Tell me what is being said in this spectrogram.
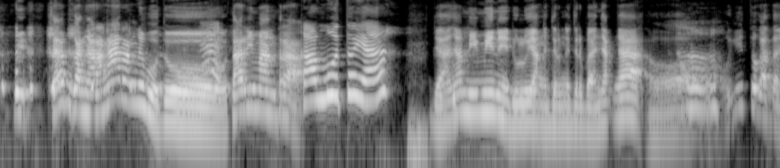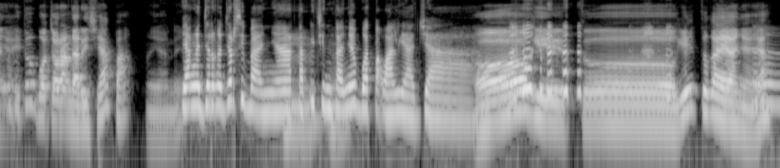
Wi, saya bukan ngarang-ngarang nih bu tuh, tari mantra. kamu tuh ya, Jangan Mimi nih dulu yang ngejar-ngejar banyak nggak? Oh, gitu katanya. Itu bocoran dari siapa? Ya, nih. yang ngejar-ngejar sih banyak, Hmm, tapi cintanya buat Pak Wali aja. Oh gitu, gitu kayaknya ya. Eh,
